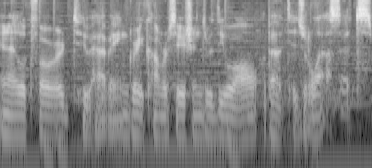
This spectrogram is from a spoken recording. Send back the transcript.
and I look forward to having great conversations with you all about digital assets.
